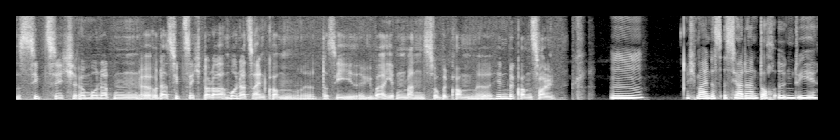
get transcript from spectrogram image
äh, 70 Monaten äh, oder 70 Dollar Monatseinkommen, äh, das sie über ihren Mann so bekommen, hinbekommen sollen. Mhm. Ich meine, das ist ja dann doch irgendwie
